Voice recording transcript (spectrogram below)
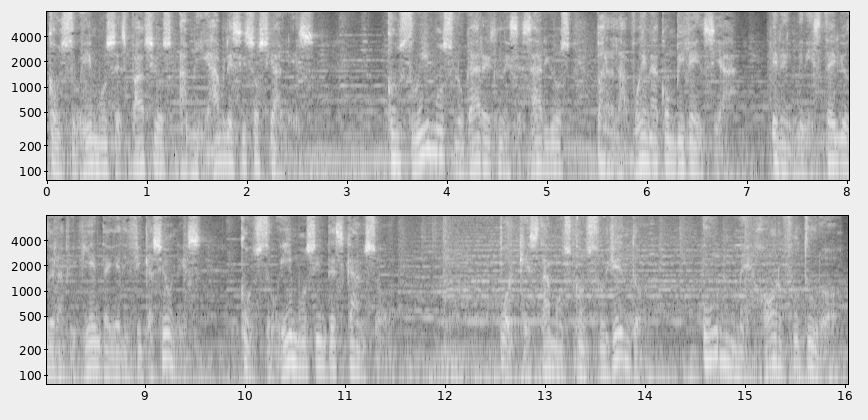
Construimos espacios amigables y sociales. Construimos lugares necesarios para la buena convivencia. En el Ministerio de la Vivienda y Edificaciones construimos sin descanso. Porque estamos construyendo un mejor futuro.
